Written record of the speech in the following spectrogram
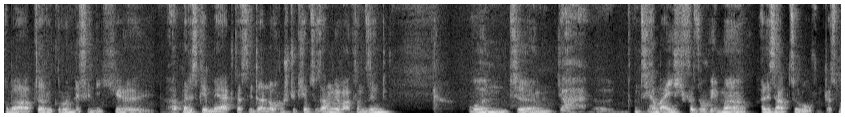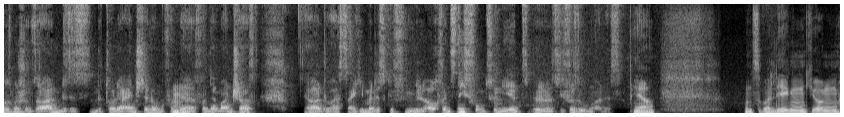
aber ab der Rückrunde, finde ich, äh, hat man das gemerkt, dass sie da noch ein Stückchen zusammengewachsen sind. Und ähm, ja, und sie haben eigentlich versucht, immer alles abzurufen. Das muss man schon sagen. Das ist eine tolle Einstellung von, mhm. der, von der Mannschaft. Ja, du hast eigentlich immer das Gefühl, auch wenn es nicht funktioniert, äh, sie versuchen alles. Ja. Und zu überlegen, Jürgen,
